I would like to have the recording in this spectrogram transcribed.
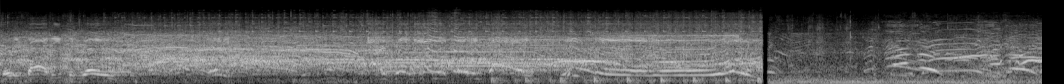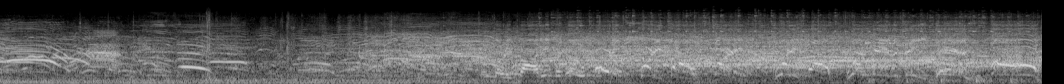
Thirty-five, Ethan Rose. Thirty. Nice run by number thirty-five, Ethan Rose. Thirty-five, Ethan Rose. Forty, forty-five, thirty, twenty-five. One man to beat. Ten, five.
